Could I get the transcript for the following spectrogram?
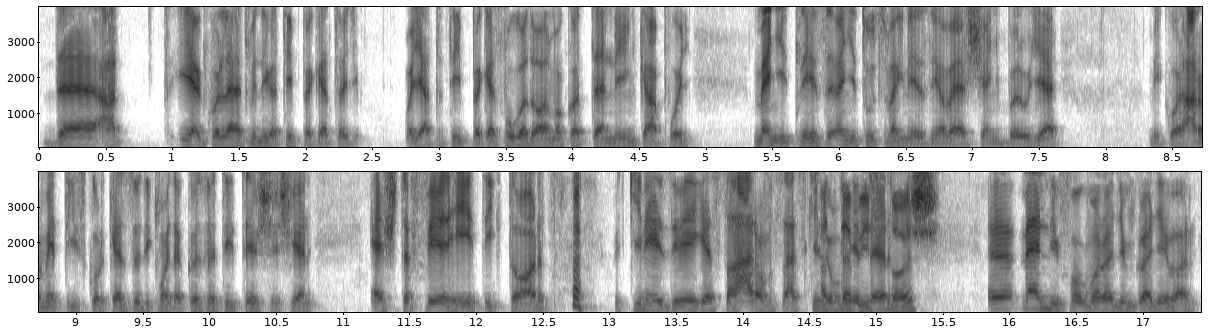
de hát ilyenkor lehet mindig a tippeket, hogy, vagy hát a tippeket, fogadalmakat tenni inkább, hogy mennyit, néz, mennyit tudsz megnézni a versenyből, ugye mikor 3 10 kor kezdődik majd a közvetítés, és ilyen este fél hétig tart, hogy kinézi végig ezt a 300 kilométert. Hát te biztos. Menni fog, maradjunk annyiban.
